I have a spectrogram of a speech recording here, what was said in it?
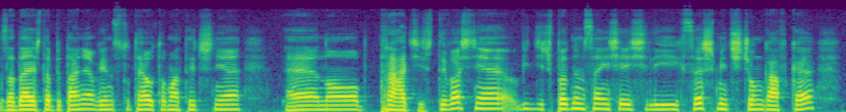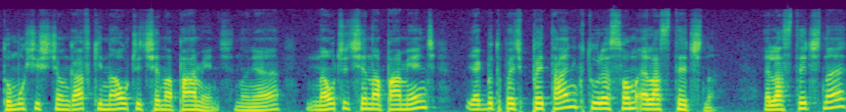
zadajesz te pytania, więc tutaj automatycznie no tracisz. Ty właśnie widzisz w pewnym sensie, jeśli chcesz mieć ściągawkę, to musisz ściągawki nauczyć się na pamięć, no nie? Nauczyć się na pamięć, jakby to powiedzieć, pytań, które są elastyczne. Elastyczne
